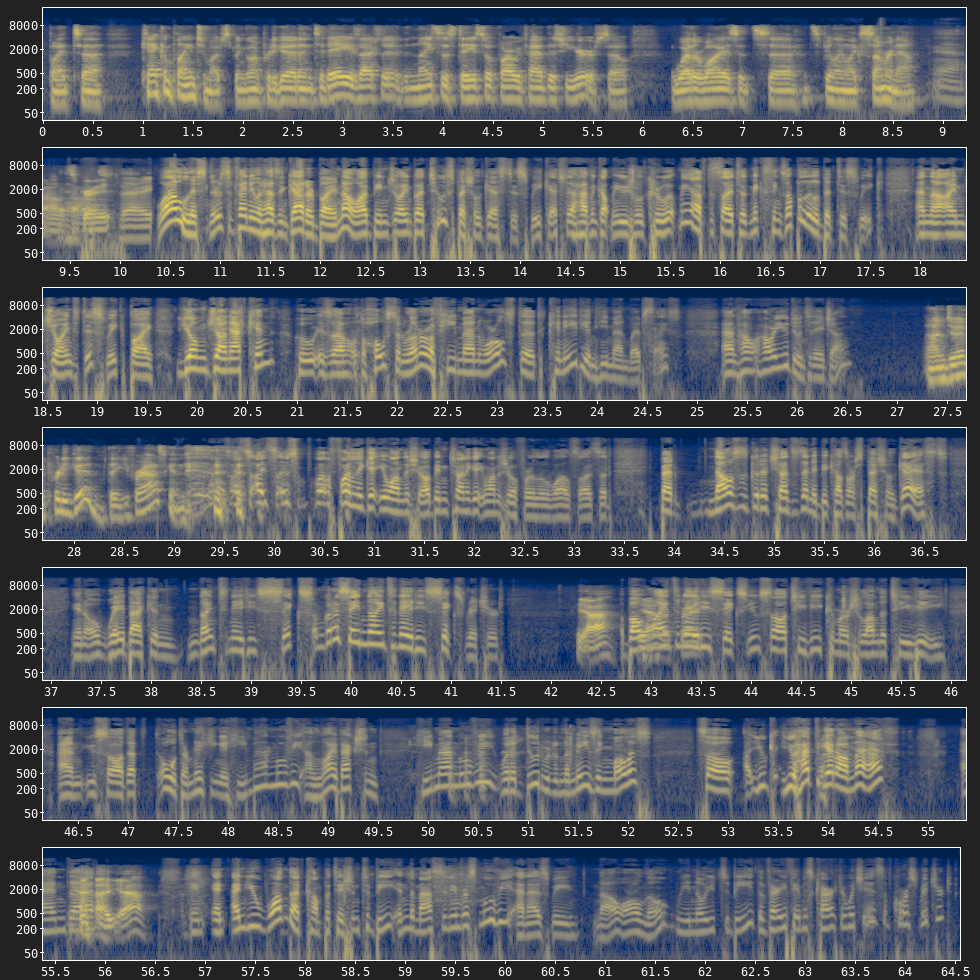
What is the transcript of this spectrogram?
but uh, can't complain too much. It's been going pretty good, and today is actually the nicest day so far we've had this year. So weather-wise, it's uh, it's feeling like summer now. Yeah. Oh, that's yeah, great. it's Very well, listeners. If anyone hasn't gathered by now, I've been joined by two special guests this week. Actually, I haven't got my usual crew with me. I've decided to mix things up a little bit this week, and uh, I'm joined this week by young John Atkin, who is uh, the host and runner of He-Man World, the, the Canadian He-Man website. And how how are you doing today, John? I'm doing pretty good. Thank you for asking. I, I, I, I finally get you on the show. I've been trying to get you on the show for a little while, so I said, but now's as good a chance as any because our special guest, you know, way back in 1986. I'm going to say 1986, Richard. Yeah. About yeah, that's right. 1986, you saw a TV commercial on the TV, and you saw that oh, they're making a He-Man movie, a live-action He-Man movie with a dude with an amazing mullet. So uh, you you had to get on that, and uh, yeah. and, and and you won that competition to be in the Master Universe movie. And as we now all know, we know you to be the very famous character, which is, of course, Richard.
